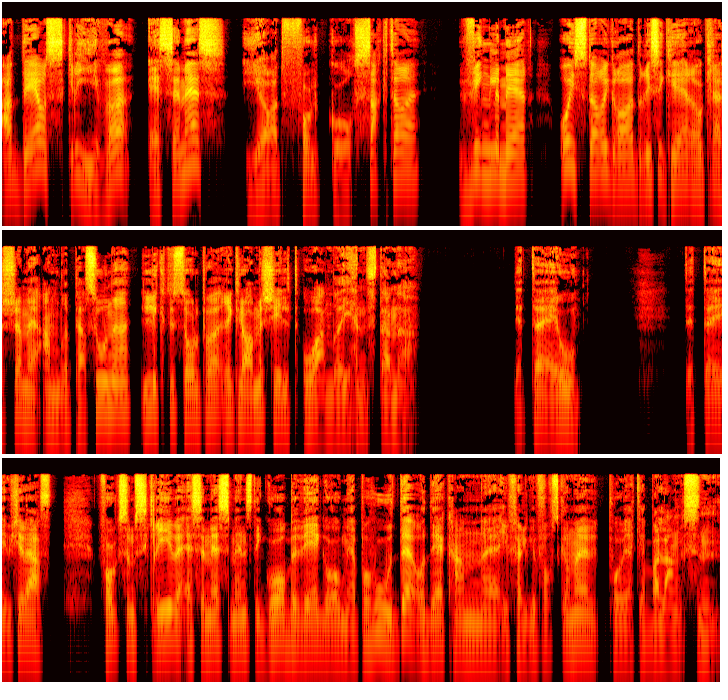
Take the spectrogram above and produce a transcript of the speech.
at det å skrive SMS gjør at folk går saktere, vingler mer og i større grad risikerer å krasje med andre personer, lyktestolper, reklameskilt og andre gjenstander. Dette er jo dette er jo ikke verst. Folk som skriver SMS mens de går, beveger også mer på hodet, og det kan ifølge forskerne påvirke balansen.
